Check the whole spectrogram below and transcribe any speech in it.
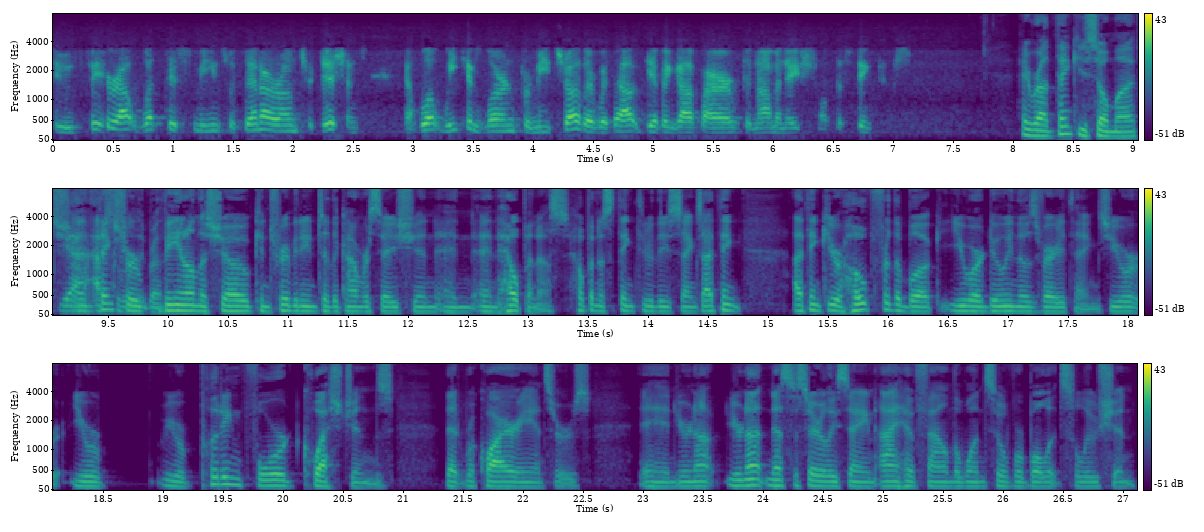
to figure out what this means within our own traditions and what we can learn from each other without giving up our denominational distinctives. Hey, Rod, thank you so much. Yeah, and thanks for brother. being on the show, contributing to the conversation, and, and helping us, helping us think through these things. I think I think your hope for the book, you are doing those very things. You're you're you're putting forward questions that require answers, and you're not you're not necessarily saying I have found the one silver bullet solution.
